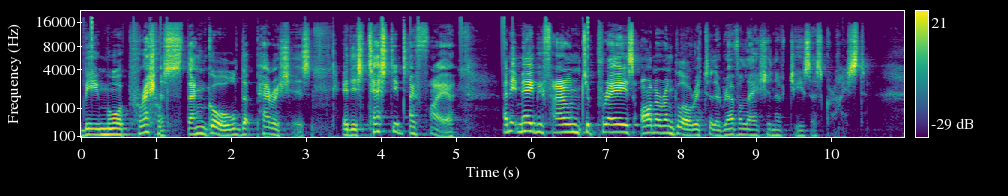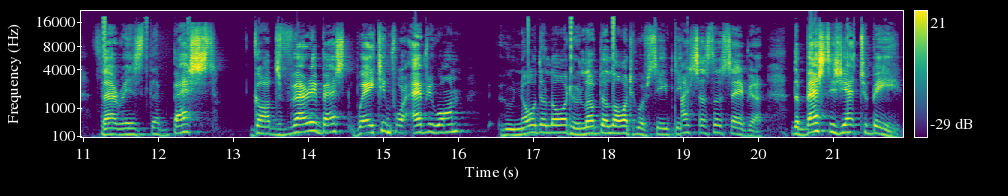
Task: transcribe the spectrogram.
Being more precious than gold that perishes, it is tested by fire, and it may be found to praise, honor, and glory to the revelation of Jesus Christ. There is the best, God's very best, waiting for everyone who know the Lord, who love the Lord, who have received Christ as their Saviour. The best is yet to be,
